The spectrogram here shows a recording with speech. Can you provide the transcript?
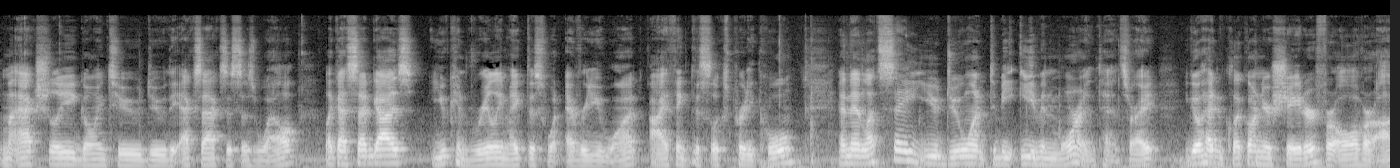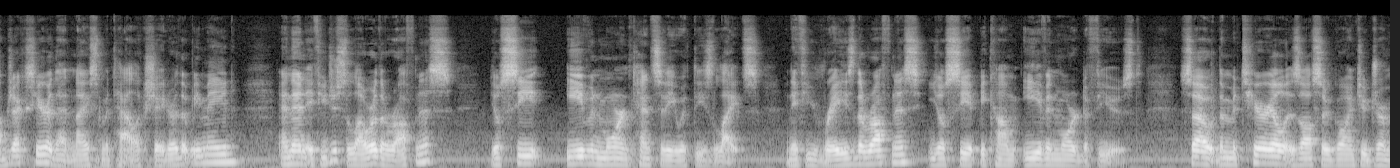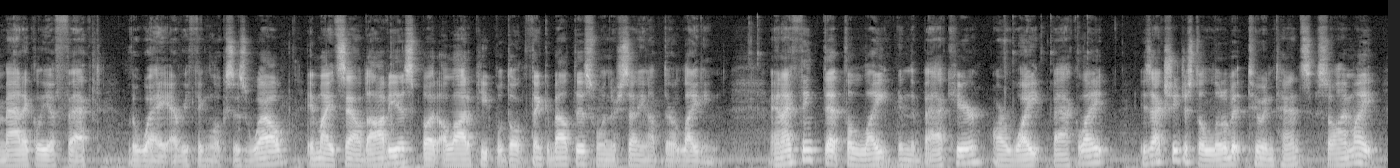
I'm actually going to do the x-axis as well. Like I said, guys, you can really make this whatever you want. I think this looks pretty cool. And then let's say you do want it to be even more intense, right? You go ahead and click on your shader for all of our objects here, that nice metallic shader that we made. And then if you just lower the roughness, you'll see even more intensity with these lights. And if you raise the roughness, you'll see it become even more diffused. So the material is also going to dramatically affect the way everything looks as well. It might sound obvious, but a lot of people don't think about this when they're setting up their lighting. And I think that the light in the back here, our white backlight, is actually just a little bit too intense. So I might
